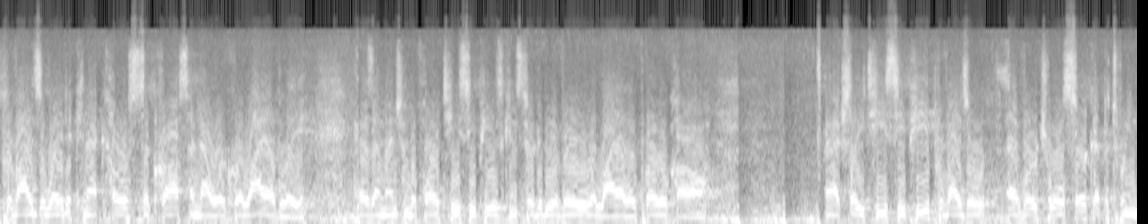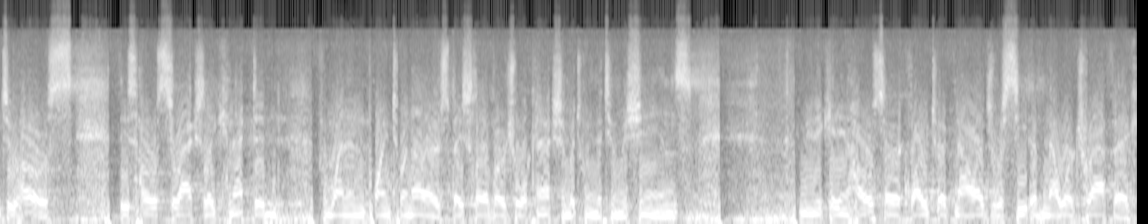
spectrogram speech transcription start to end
provides a way to connect hosts across a network reliably. As I mentioned before, TCP is considered to be a very reliable protocol. Actually, TCP provides a, a, virtual circuit between two hosts. These hosts are actually connected from one endpoint to another. It's basically a virtual connection between the two machines. Communicating hosts are required to acknowledge receipt of network traffic.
